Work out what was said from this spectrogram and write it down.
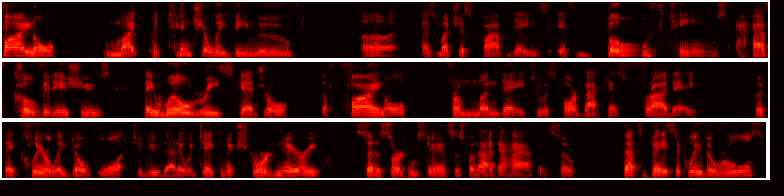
final might potentially be moved uh, as much as five days if both teams have COVID issues. They will reschedule the final from Monday to as far back as Friday, but they clearly don't want to do that. It would take an extraordinary set of circumstances for that to happen. So that's basically the rules.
